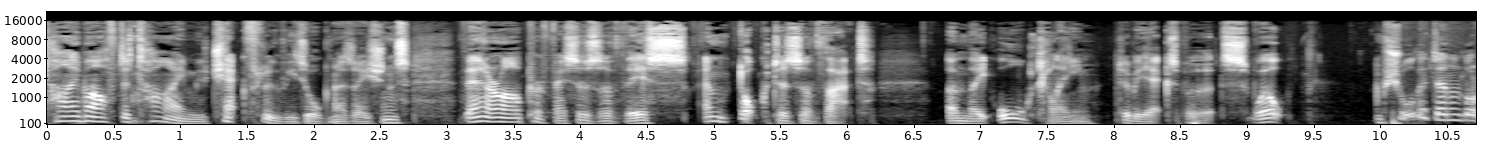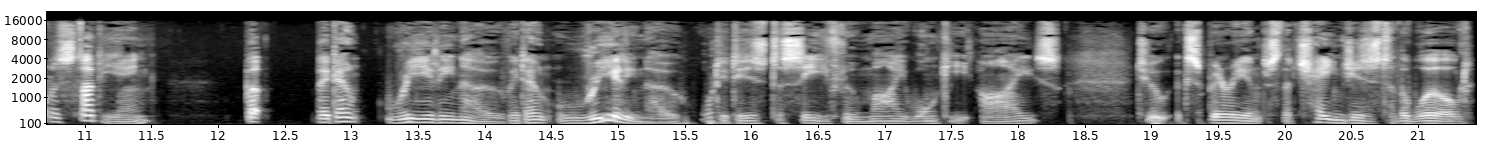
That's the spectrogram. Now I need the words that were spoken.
Time after time, you check through these organisations, there are professors of this and doctors of that, and they all claim to be experts. Well, I'm sure they've done a lot of studying, they don't really know. They don't really know what it is to see through my wonky eyes, to experience the changes to the world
